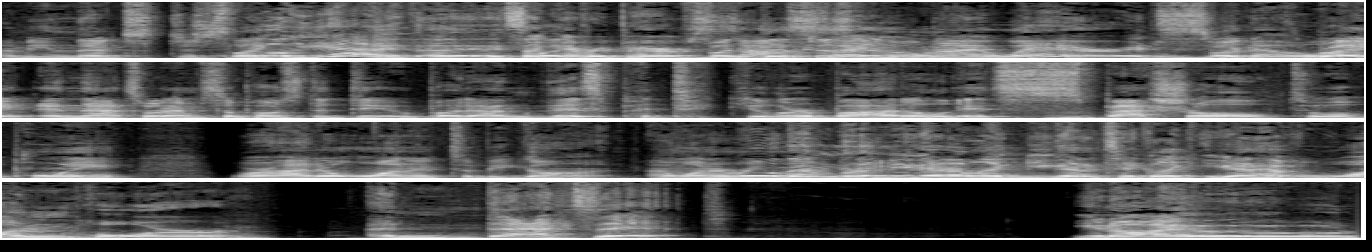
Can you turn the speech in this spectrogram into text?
I mean, that's just like well, yeah, uh, it's like But- every pair of but socks this I isn't- own, I wear. It's But- you know, right, and that's what I'm supposed to do. But on this particular bottle, it's special to a point where I don't want it to be gone. I want to Well, then, remember then it. you gotta like you gotta take like you gotta have one pour, and that's it. You know, I uh,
